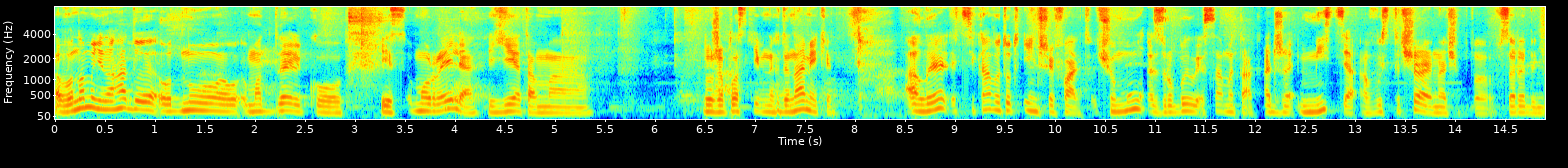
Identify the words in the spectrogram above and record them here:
Воно мені нагадує одну модельку із Мореля. Є там е, дуже пласкі в динаміки. Але цікавий тут інший факт, чому зробили саме так, адже місця вистачає, начебто, всередині.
